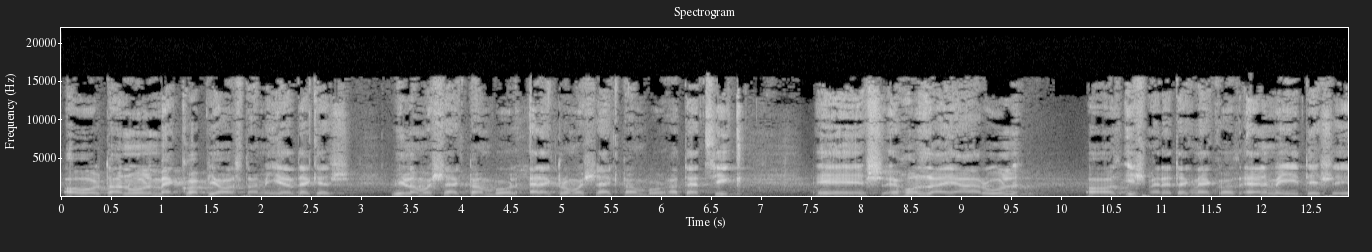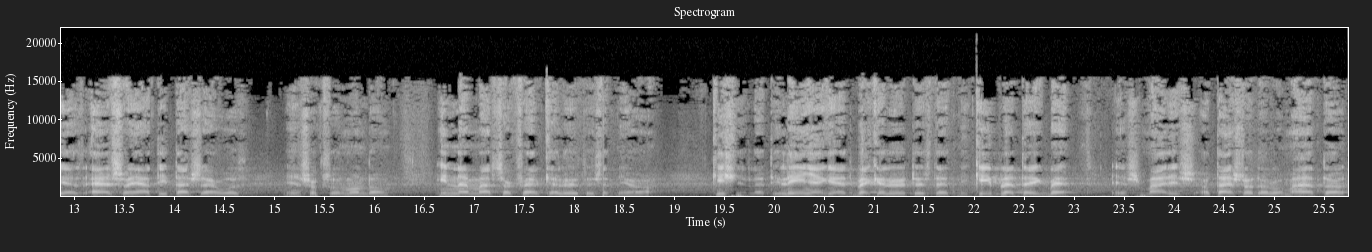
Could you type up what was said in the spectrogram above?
ahol tanul, megkapja azt, ami érdekes villamosságtamból, elektromosságtamból, ha tetszik, és hozzájárul az ismereteknek az elmélyítéséhez, elsajátításához. Én sokszor mondom, innen már csak fel kell öltöztetni a kísérleti lényeget, be kell öltöztetni képletekbe, és már is a társadalom által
